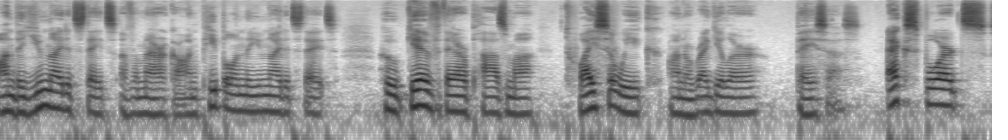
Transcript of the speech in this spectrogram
on the United States of America, on people in the United States who give their plasma twice a week on a regular basis. Exports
